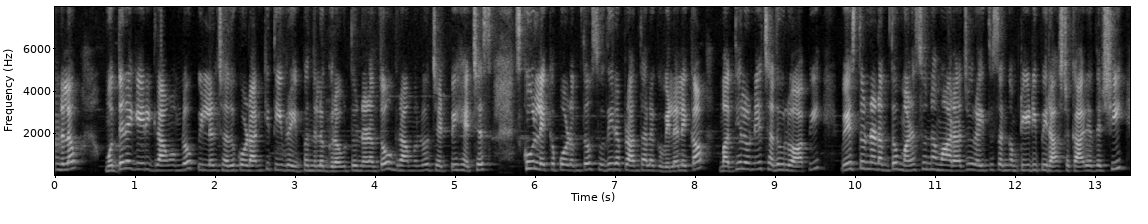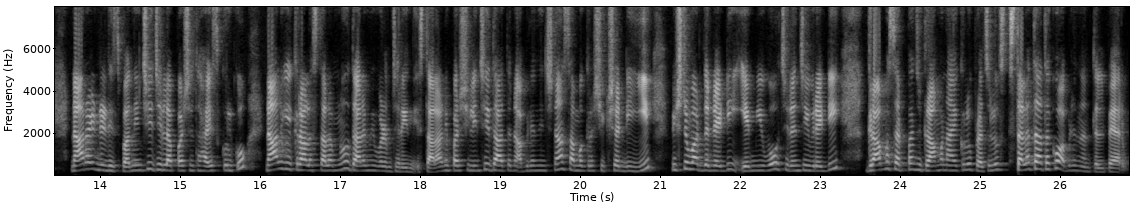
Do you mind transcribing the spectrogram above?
మండలం ముద్దరగేరి గ్రామంలో పిల్లలు చదువుకోవడానికి తీవ్ర ఇబ్బందులకు గురవుతుండడంతో గ్రామంలో జెడ్పీహెచ్ఎస్ స్కూల్ లేకపోవడంతో సుదీర ప్రాంతాలకు వెళ్ళలేక మధ్యలోనే చదువులు ఆపి వేస్తుండడంతో మనసున్న మహారాజు రైతు సంఘం టీడీపీ రాష్ట్ర కార్యదర్శి నారాయణ రెడ్డి స్పందించి జిల్లా పరిషత్ హై స్కూల్కు నాలుగు ఎకరాల స్థలంను దానం ఇవ్వడం జరిగింది. స్థలాన్ని పరిశీలించి దాతను అభినందించిన సమగ్ర శిక్ష డిఈ విష్ణువర్ధన్ రెడ్డి ఎంఈఓ చిరంజీవి రెడ్డి గ్రామ సర్పంచ్ గ్రామ నాయకులు ప్రజలు స్థలదాతకు అభినందన తెలిపారు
